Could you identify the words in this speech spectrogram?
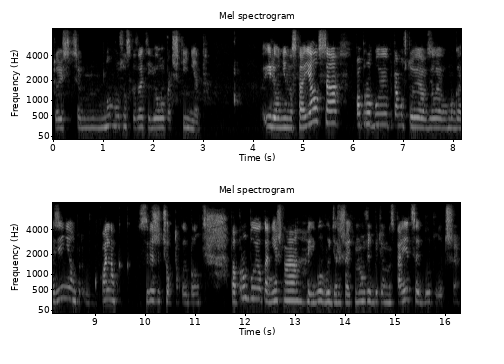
То есть, ну, можно сказать, ее почти нет. Или он не настоялся, попробую, потому что я взяла его в магазине, он буквально как свежачок такой был. Попробую, конечно, его выдержать. Может быть, он настоится и будет лучше.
